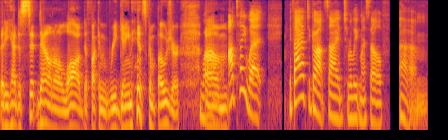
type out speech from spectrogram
that he had to sit down on a log to fucking regain his composure. Wow. Um, I'll tell you what. If I have to go outside to relieve myself, um,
